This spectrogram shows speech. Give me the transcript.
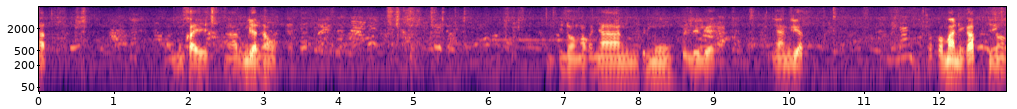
นัดมันมุงไข่หาโรงเรียนเฮา พี่น้องเขาก็ย่างเป็นหมูไปเรื่อยๆย่างเรียกก็ประมาณนี้ครับพี่น้อง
